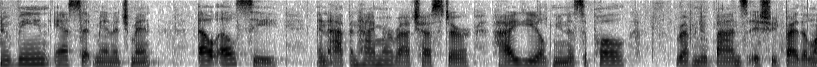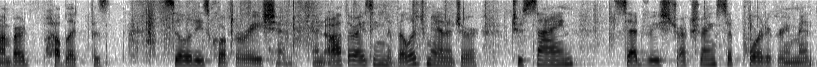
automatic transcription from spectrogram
Nuveen Asset Management, LLC, and Oppenheimer Rochester High Yield Municipal Revenue Bonds issued by the Lombard Public Facilities Corporation, and authorizing the village manager to sign said restructuring support agreement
